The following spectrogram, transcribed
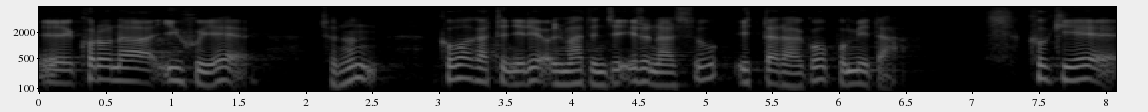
예, 코로나 이후에 저는 그와 같은 일이 얼마든지 일어날 수 있다라고 봅니다. 거기에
